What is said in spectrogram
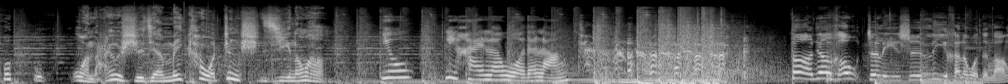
我我我哪有时间？没看我正吃鸡呢吗？哟，厉害了我的狼！大家好，这里是厉害了我的狼，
